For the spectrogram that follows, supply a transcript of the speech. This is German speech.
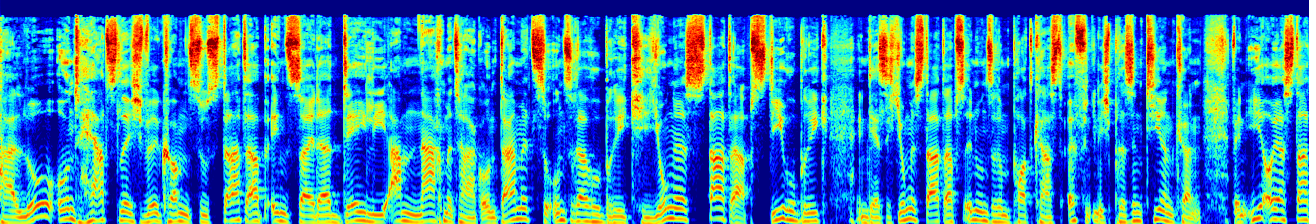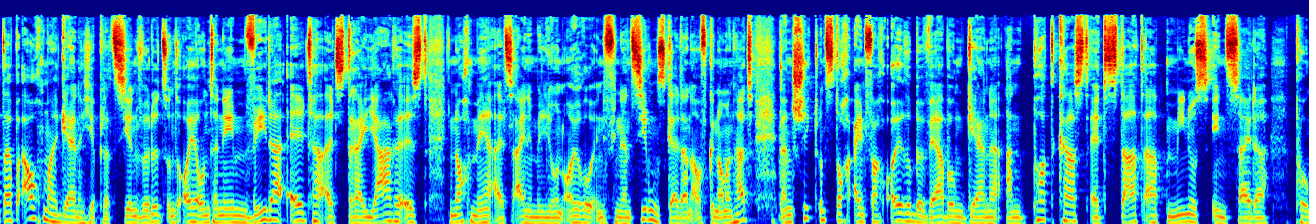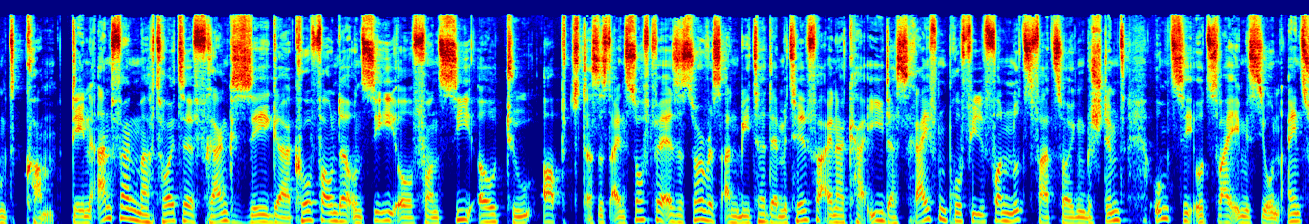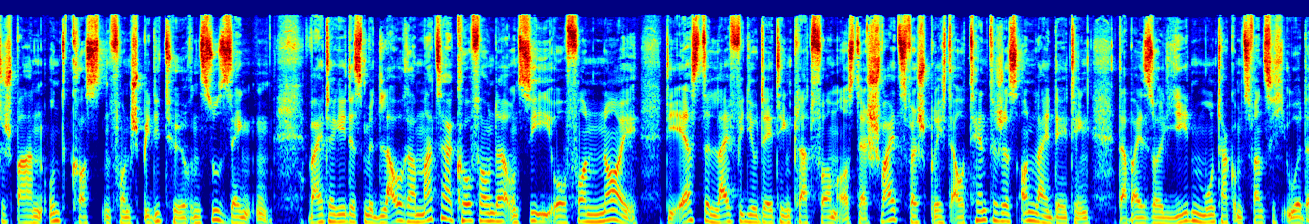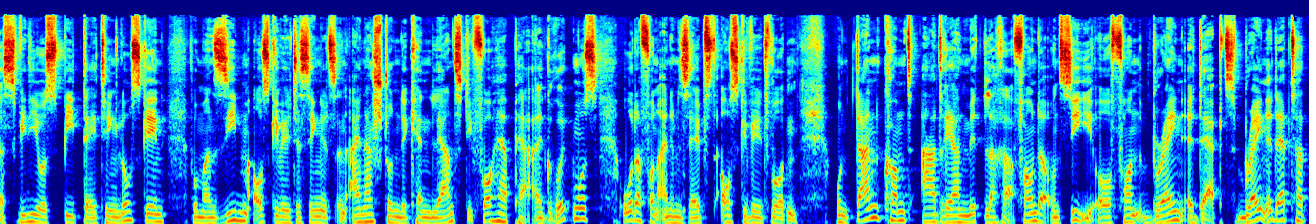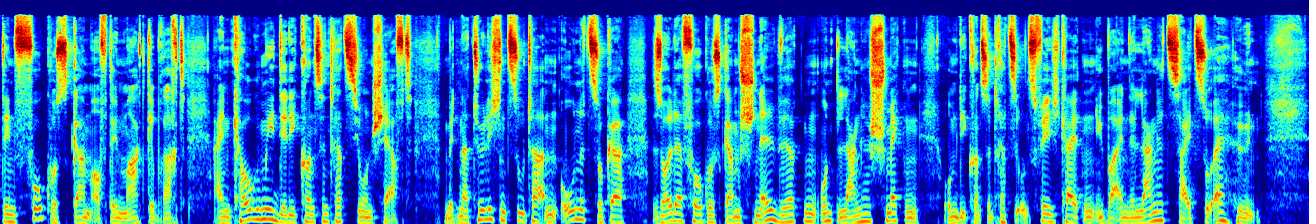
Hallo und herzlich willkommen zu Startup Insider Daily am Nachmittag und damit zu unserer Rubrik Junge Startups. Die Rubrik, in der sich junge Startups in unserem Podcast öffentlich präsentieren können. Wenn ihr euer Startup auch mal gerne hier platzieren würdet und euer Unternehmen weder älter als drei Jahre ist, noch mehr als eine Million Euro in Finanzierungsgeldern aufgenommen hat, dann schickt uns doch einfach eure Bewerbung gerne an podcast at startup-insider.com. Den Anfang macht heute Frank Seeger, Co-Founder und CEO von CO2 Opt. Das ist ein Software-as-a-Service-Anbieter, der mithilfe einer KI das Reifenprofil von Nutzfahrzeugen bestimmt, um CO2-Emissionen einzusparen und Kosten von Spediteuren zu senken. Weiter geht es mit Laura Matta, Co-Founder und CEO von Neu. Die erste Live-Video-Dating-Plattform aus der Schweiz verspricht authentisches Online-Dating. Dabei soll jeden Montag um 20 Uhr das Video-Speed-Dating losgehen, wo man sieben ausgewählte Singles in einer Stunde kennenlernt, die vorher per Algorithmus oder von einem selbst ausgewählt wurden. Und dann kommt Adrian Mittlacher, Founder und CEO von Brain Adapt. Brain Adapt hat den Focus Gum auf den Markt gebracht, ein Kaugummi, der die Konzentration schärft. Mit natürlichen Zutaten ohne Zucker soll der Focus Gum schnell wirken und lange schmecken, um die Konzentrationsfähigkeiten über eine lange Zeit zu erhöhen.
